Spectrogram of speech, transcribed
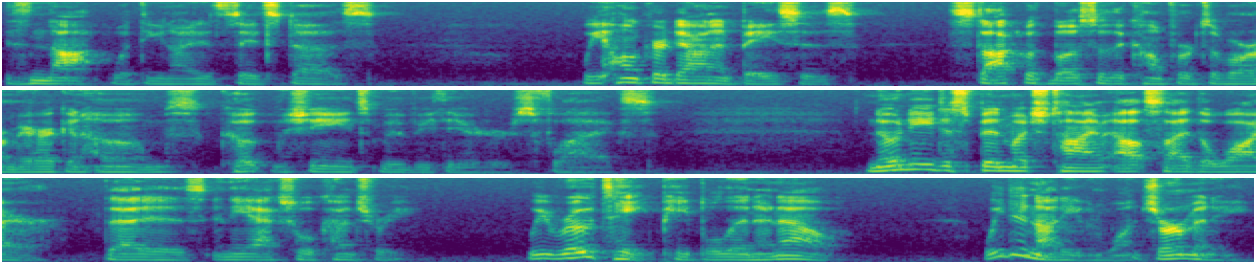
is not what the United States does. We hunker down in bases, stocked with most of the comforts of our American homes Coke machines, movie theaters, flags. No need to spend much time outside the wire, that is, in the actual country. We rotate people in and out. We did not even want Germany.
